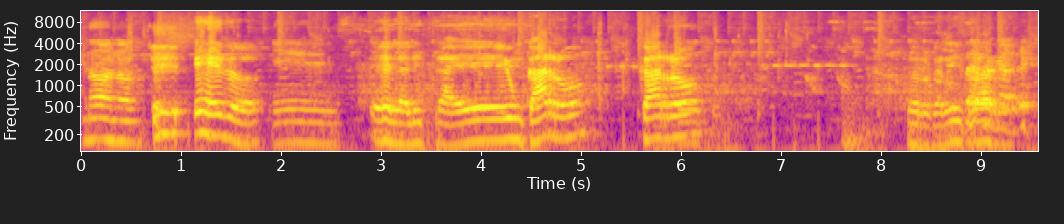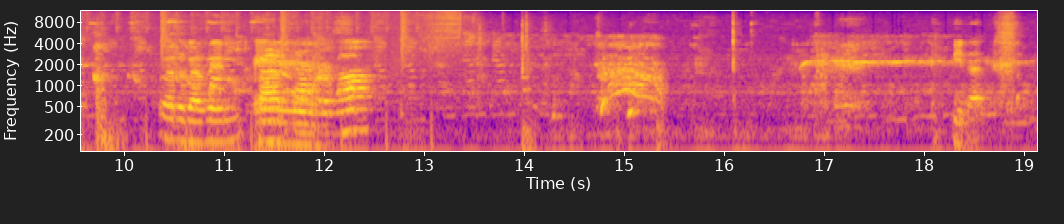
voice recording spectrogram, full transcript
No, no. ¿Qué es eso? Es. La letra E, un carro. Carro. Ferrocarril, carro. Ferrocarril, carro. Claro, no.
